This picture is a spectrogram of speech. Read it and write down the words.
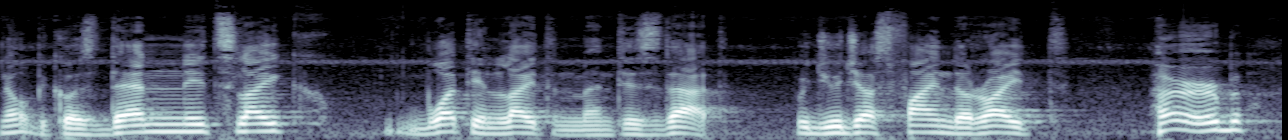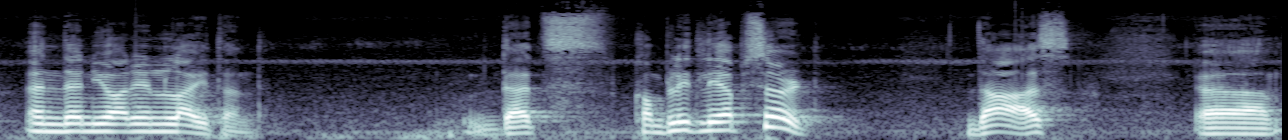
No, because then it's like, what enlightenment is that? Would you just find the right herb and then you are enlightened? That's completely absurd. Thus, uh,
